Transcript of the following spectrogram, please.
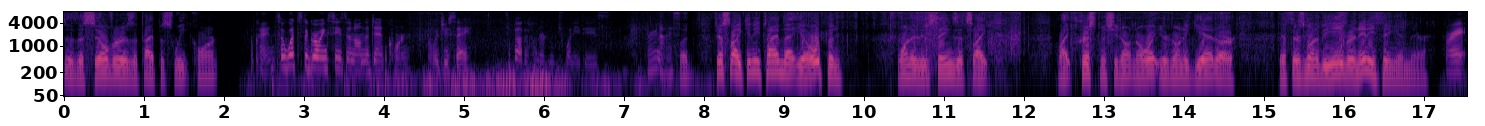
the silver is a type of sweet corn. Okay. and So what's the growing season on the dent corn? What would you say? It's about 120 days. Very nice. But just like any time that you open one of these things, it's like like Christmas. You don't know what you're going to get or if there's going to be even anything in there. Right.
